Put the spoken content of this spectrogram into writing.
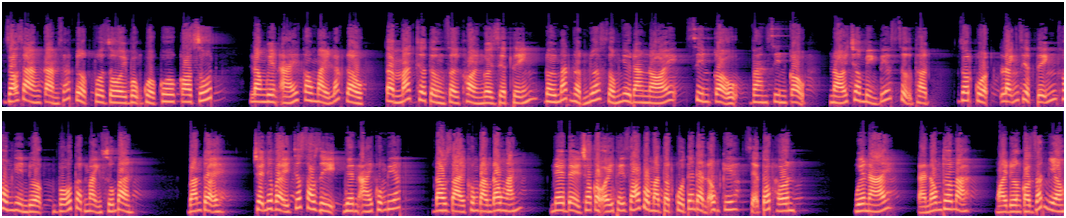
rõ ràng cảm giác được vừa rồi bụng của cô co rút. Lăng Nguyên Ái cau mày lắc đầu, tầm mắt chưa từng rời khỏi người Diệp Tĩnh, đôi mắt ngập nước giống như đang nói, "Xin cậu, van xin cậu, nói cho mình biết sự thật." Rốt cuộc, Lãnh Diệp Tĩnh không nhìn được, vỗ thật mạnh xuống bàn. "Văn Tuệ, Chuyện như vậy trước sau gì Nguyên Ái cũng biết, đau dài không bằng đau ngắn, nên để cho cậu ấy thấy rõ bộ mặt thật của tên đàn ông kia sẽ tốt hơn. Nguyên Ái, đàn ông thôi mà, ngoài đường còn rất nhiều,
